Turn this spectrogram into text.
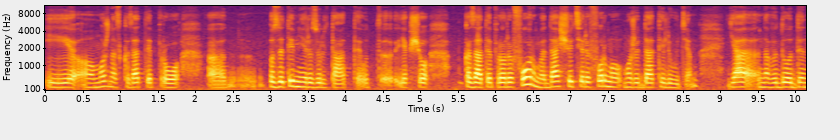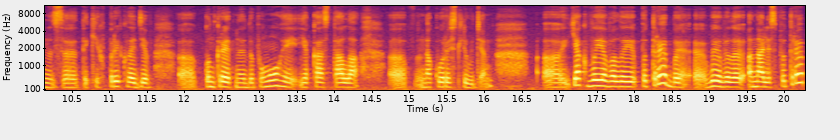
І е, можна сказати про е, позитивні результати. От якщо казати про реформи, да, що ці реформи можуть дати людям. Я наведу один з таких прикладів е, конкретної допомоги, яка стала е, на користь людям. Е, Як виявили потреби, виявили аналіз потреб,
